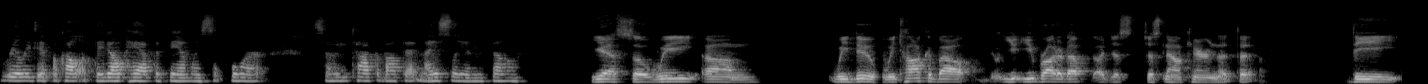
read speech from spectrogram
really difficult if they don't have the family support. So you talk about that nicely in the film. Yes. So we um, we do. We talk about you, you brought it up uh, just just now, Caryn. That the the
